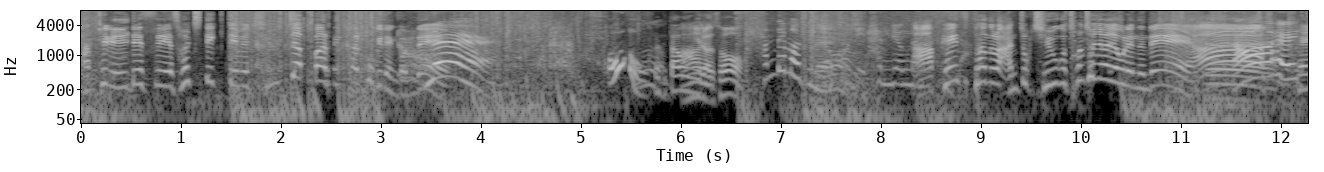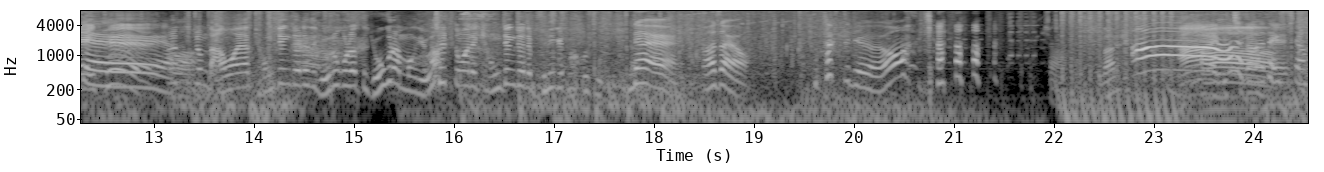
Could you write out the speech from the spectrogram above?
4킬 1데스에 설치됐기 때문에 진짜 빠른 칼폭이 된 건데 네. 오! 다운이라서 한 대 맞으면 네. 한명 아 남았. 페인트 탄으로 안쪽 지우고 천천히 하려고 그랬는데 아, 아, 헤이트. 이렇게 좀 나와야 경쟁전에서 요를 골라서 욕을 안 먹는 요칠 동안에 경쟁전의 분위기를 바꿀 수 있습니다. 네, 맞아요. 부탁드려요. 자, 자 하지만 아, 자, 위치가 네. 됐죠.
